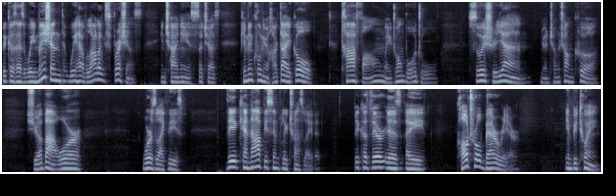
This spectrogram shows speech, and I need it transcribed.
Because as we mentioned, we have a lot of expressions in Chinese such as 贫民窟女孩代购、塌房、美妆博主、思维实验、远程上课、学霸 or words like these they cannot be simply translated because there is a cultural barrier in between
